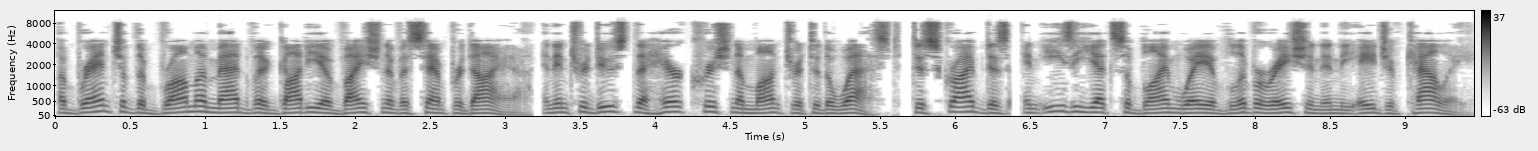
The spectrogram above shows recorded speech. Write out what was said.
a branch of the Brahma Madhva Gaudiya Vaishnava Sampradaya, and introduced the Hare Krishna mantra to the West, described as, an easy yet sublime way of liberation in the age of Kali.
